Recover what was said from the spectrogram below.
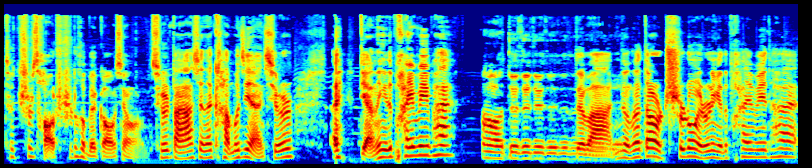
他吃草吃的特别高兴。其实大家现在看不见，其实哎，点了你给它拍一微拍，哦，对对对对对对对吧？你等他待会儿吃东西的时候，你给他拍一微拍，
